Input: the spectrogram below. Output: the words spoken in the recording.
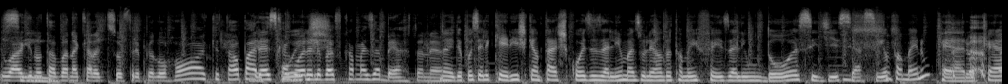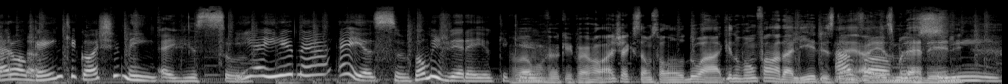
E o Sim. Agno tava naquela de sofrer pelo rock e tal. Parece que Depois- agora ele vai ficar mais aberto, né? Não, e depois ele queria esquentar as coisas ali, mas o Leandro também fez ali um doce e disse assim: Eu também não quero, eu quero alguém que goste de mim. É isso. E aí, né, é isso. Vamos ver aí o que que... Vamos ver o que que vai rolar. Já que estamos falando do Agno, vamos falar da Liris, Ah, né? a vamos. ex-mulher dele. Sim.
